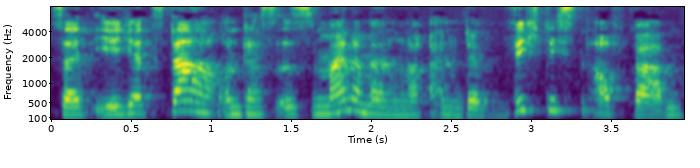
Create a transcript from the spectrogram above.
seid ihr jetzt da. Und das ist meiner Meinung nach eine der wichtigsten Aufgaben,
